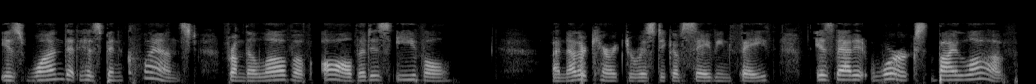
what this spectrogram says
is one that has been cleansed from the love of all that is evil. Another characteristic of saving faith is that it works by love.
